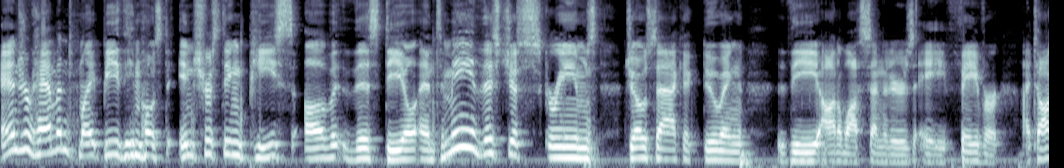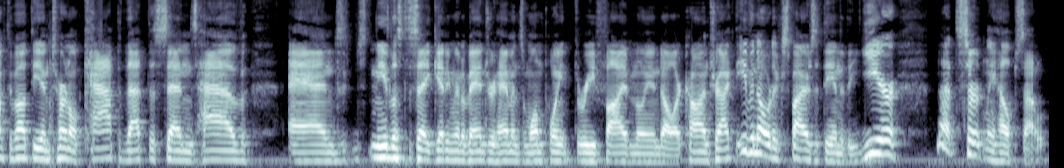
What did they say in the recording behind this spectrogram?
Andrew Hammond might be the most interesting piece of this deal, and to me, this just screams Joe Sakic doing the Ottawa Senators a favor. I talked about the internal cap that the Sens have and needless to say, getting rid of Andrew Hammond's $1.35 million contract, even though it expires at the end of the year, that certainly helps out.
